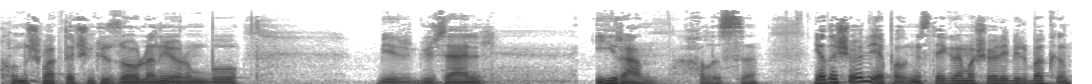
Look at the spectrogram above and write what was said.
Konuşmakta çünkü zorlanıyorum. Bu bir güzel İran halısı. Ya da şöyle yapalım. Instagram'a şöyle bir bakın.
